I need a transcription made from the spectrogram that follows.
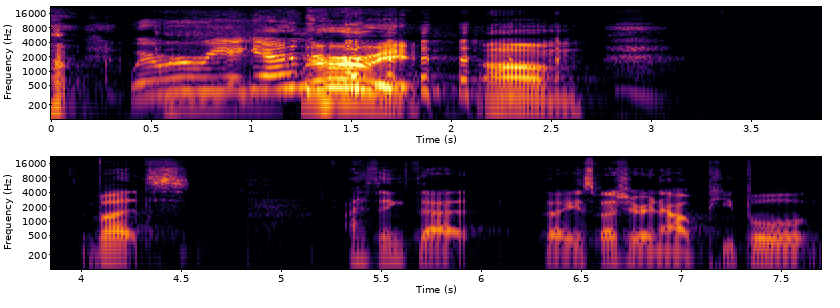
Where were we again? where were we? Um, but I think that, like, especially right now, people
